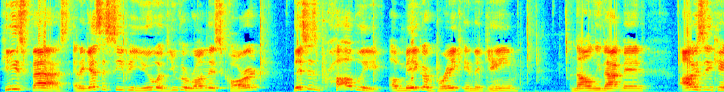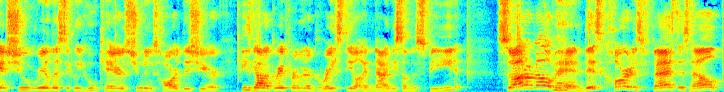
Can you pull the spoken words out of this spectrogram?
He's fast. And against the CPU, if you could run this card, this is probably a make or break in the game. Not only that, man, obviously he can't shoot. Realistically, who cares? Shooting's hard this year. He's got a great perimeter, great steal, and 90-something speed. So I don't know, man. This card is fast as hell.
